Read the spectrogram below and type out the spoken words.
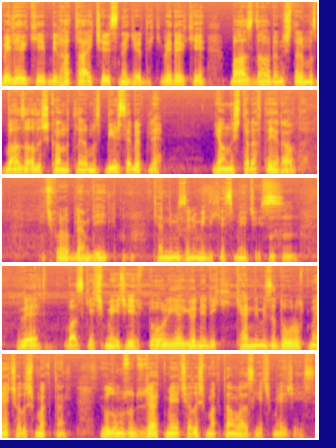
Velev ki bir hata içerisine girdik. Velev ki bazı davranışlarımız, bazı alışkanlıklarımız bir sebeple yanlış tarafta yer aldı. Hiç problem değil. Kendimizden ümidi kesmeyeceğiz. Ve vazgeçmeyeceğiz. Doğruya yönelik kendimizi doğrultmaya çalışmaktan, yolumuzu düzeltmeye çalışmaktan vazgeçmeyeceğiz.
